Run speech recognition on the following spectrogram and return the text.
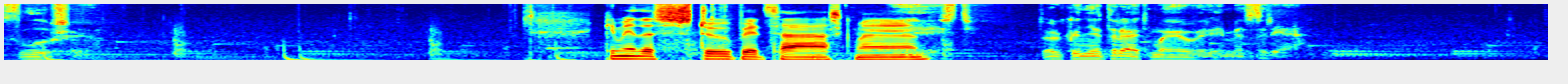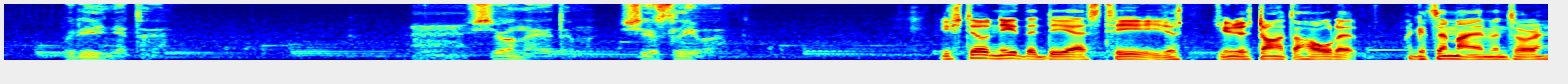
Слушаю. Give me this stupid task, man. Есть. Только не трать мое время зря. Принято. Все на этом. Счастливо. You still need the DSP. You just you just don't have to hold it. Like it's in my inventory.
